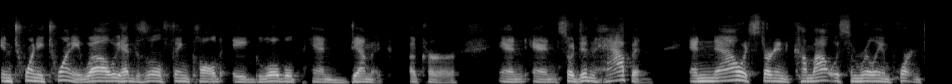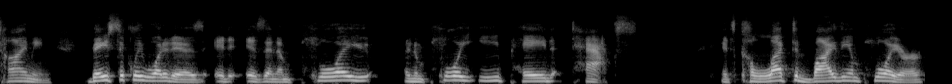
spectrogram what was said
in 2020. Well, we had this little thing called a global pandemic occur, and, and so it didn't happen. And now it's starting to come out with some really important timing. Basically, what it is, it is an employee an employee paid tax. It's collected by the employer,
